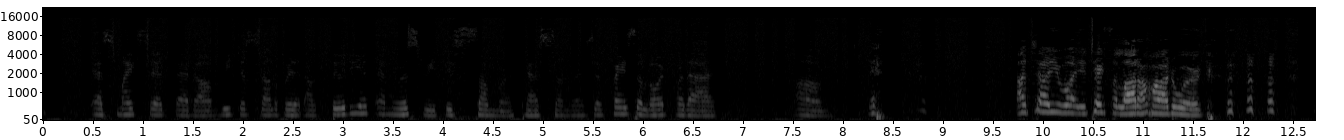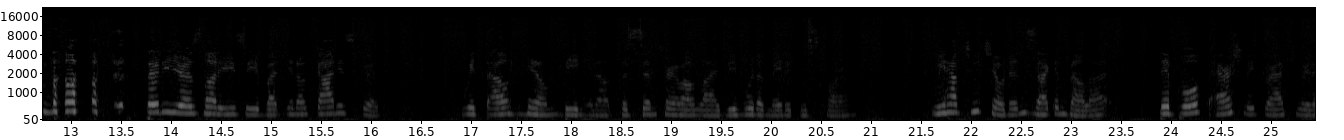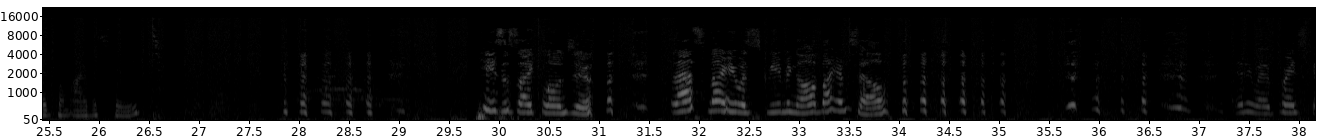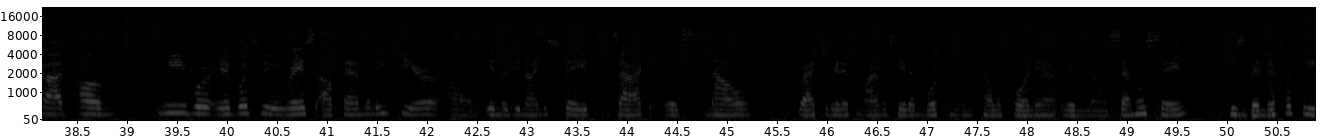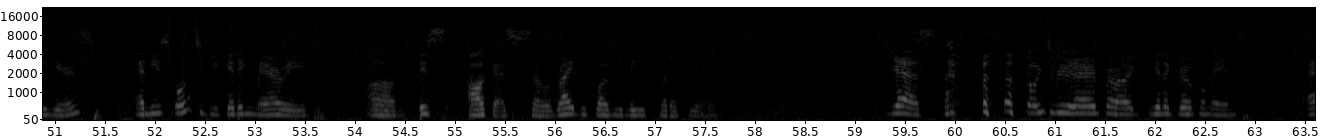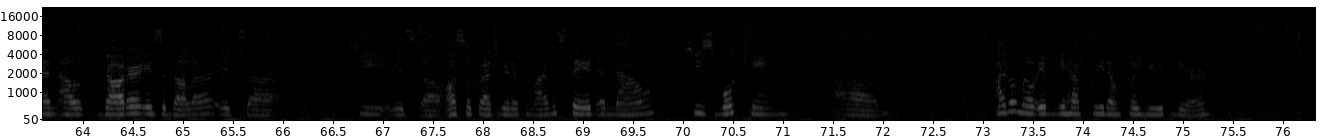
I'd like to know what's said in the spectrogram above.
as Mike said, that uh, we just celebrated our 30th anniversary this summer, past summer. So praise the Lord for that. Um, I'll tell you what, it takes a lot of hard work. 30 years not easy, but you know, God is good. Without Him being in the center of our lives, we would have made it this far. We have two children, Zach and Bella, they both actually graduated from Iowa State. He's a cyclone too. Last night he was screaming all by himself. anyway, praise God. Um, we were able to raise our family here um, in the United States. Zach is now graduated from Iowa State and working in California in uh, San Jose. He's been there for three years, and he's going to be getting married um, this August, so right before we leave for the field. Yes, going to be married for a, with a girl from Ames, and our daughter Isabella. It's uh, she is uh, also graduated from Iowa State, and now she's working. Um, I don't know if we have freedom for youth here,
